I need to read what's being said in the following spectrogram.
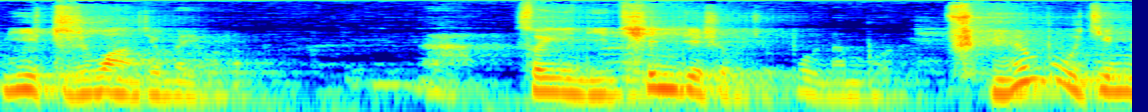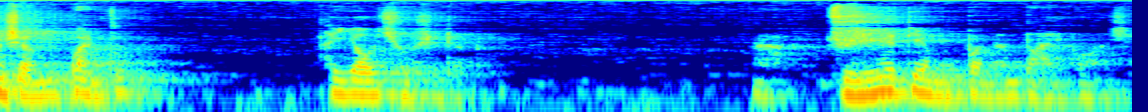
你指望就没有了，啊！所以你听的时候就不能不全部精神贯注，他要求是这个，啊，决定不能打一个妄想，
